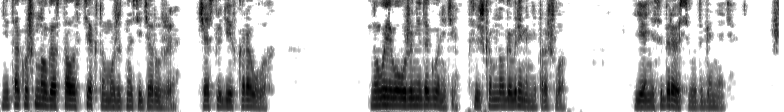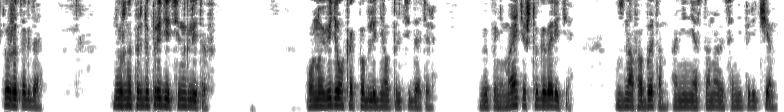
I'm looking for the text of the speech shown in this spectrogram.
Не так уж много осталось тех, кто может носить оружие. Часть людей в караулах. Но вы его уже не догоните. Слишком много времени прошло. Я не собираюсь его догонять. Что же тогда? Нужно предупредить синглитов. Он увидел, как побледнел председатель. Вы понимаете, что говорите? Узнав об этом, они не остановятся ни перед чем.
